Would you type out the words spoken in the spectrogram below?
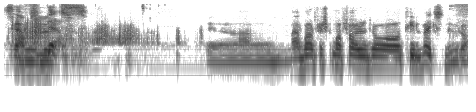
sen Absolut. dess. Eh, men varför ska man föredra tillväxt nu då?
